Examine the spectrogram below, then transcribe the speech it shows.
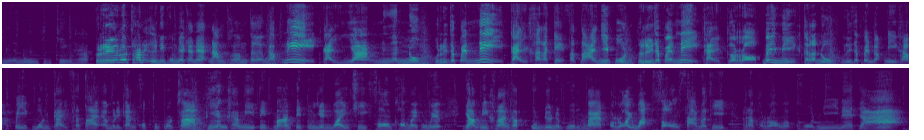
เนื้อนุ่มจริงๆฮะหรือรสชาติอื่นที่ผมอยากจะแนะนำเพิ่มเติมครับ นี่ไก่ย่างเนื้อนุ่ม หรือจะเป็นนี่ไก่คาราเกะสไตล์ญี่ปุ่น หรือจะเป็นนี่ไก่กรอบ ไม่มีกระดูก หรือจะเป็นแบบนี้ครับ ปีกบนไก่สไตล์อเมริกันครบทุกรสชาติ เพียงแค่มีติดบ้านติดตู้เย็นไว้ฉีกซองเข้าไมโครเวฟย้ำอีกครั้งครับอุ่นด้วยอุณหภูมิ 800 วัตต์ 2-3 นาที รับรองว่าโคตรดีแน่จ้า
